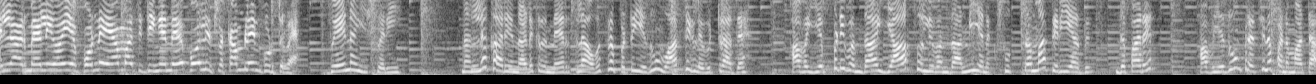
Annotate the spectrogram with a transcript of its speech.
எல்லார் மேலயும் என் பொண்ணை ஏமாத்திட்டீங்கன்னு போலீஸ்ல கம்ப்ளைண்ட் கொடுத்துருவேன். வேணாம் ஈஸ்வரி. நல்ல காரியம் நடக்கிற நேரத்துல அவசரப்பட்டு எதுவும் வார்த்தைகளை விட்டுறாத. அவ எப்படி வந்தா யார் சொல்லி வந்தான்னு எனக்கு சுத்தமா தெரியாது. இந்த பாரு அவ எதுவும் பிரச்சனை பண்ண மாட்டா.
